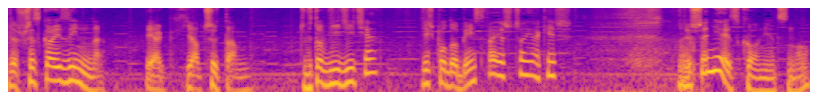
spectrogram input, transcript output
Wiesz, wszystko jest inne, jak ja czytam. Czy wy to widzicie? Gdzieś podobieństwa jeszcze jakieś? No jeszcze nie jest koniec, no.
